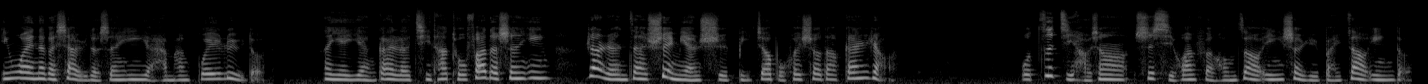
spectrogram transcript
因为那个下雨的声音也还蛮规律的，那也掩盖了其他突发的声音，让人在睡眠时比较不会受到干扰。我自己好像是喜欢粉红噪音胜于白噪音的。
